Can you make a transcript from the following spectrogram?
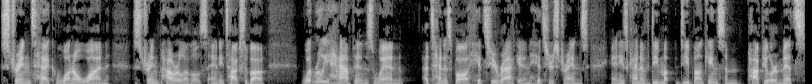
String Tech 101 String Power Levels. And he talks about what really happens when a tennis ball hits your racket and hits your strings. And he's kind of de- debunking some popular myths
